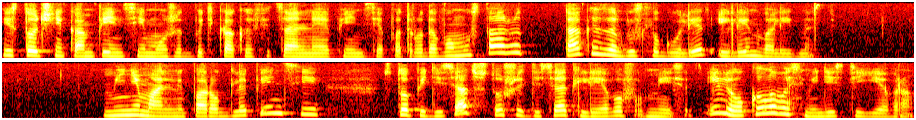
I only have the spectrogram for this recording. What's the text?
Источником пенсии может быть как официальная пенсия по трудовому стажу, так и за выслугу лет или инвалидность. Минимальный порог для пенсии 150-160 левов в месяц или около 80 евро.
